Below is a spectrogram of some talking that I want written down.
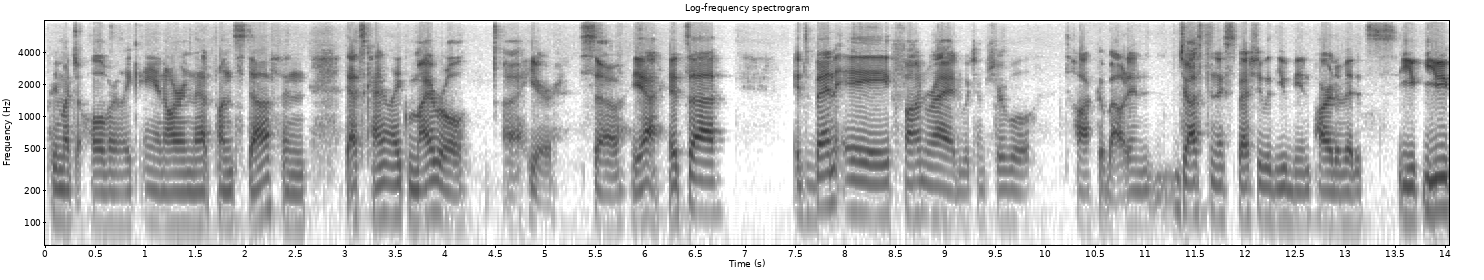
pretty much all of our like A and R and that fun stuff, and that's kind of like my role uh, here. So yeah, it's uh it's been a fun ride, which I'm sure we'll talk about. And Justin, especially with you being part of it, it's you you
